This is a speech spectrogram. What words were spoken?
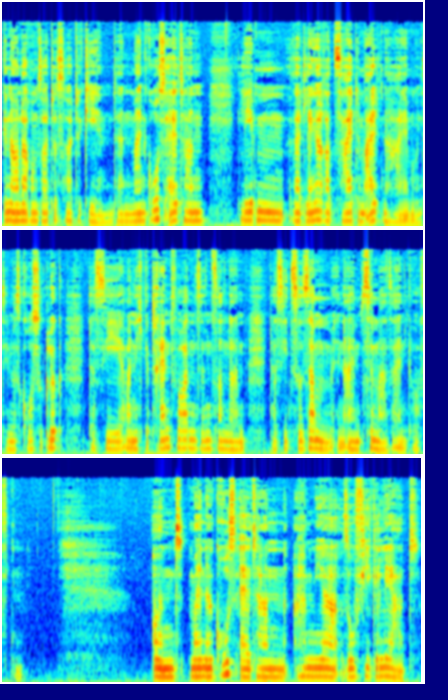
genau darum sollte es heute gehen, denn meine Großeltern leben seit längerer Zeit im Altenheim und sie haben das große Glück, dass sie aber nicht getrennt worden sind, sondern dass sie zusammen in einem Zimmer sein durften. Und meine Großeltern haben mir so viel gelehrt,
